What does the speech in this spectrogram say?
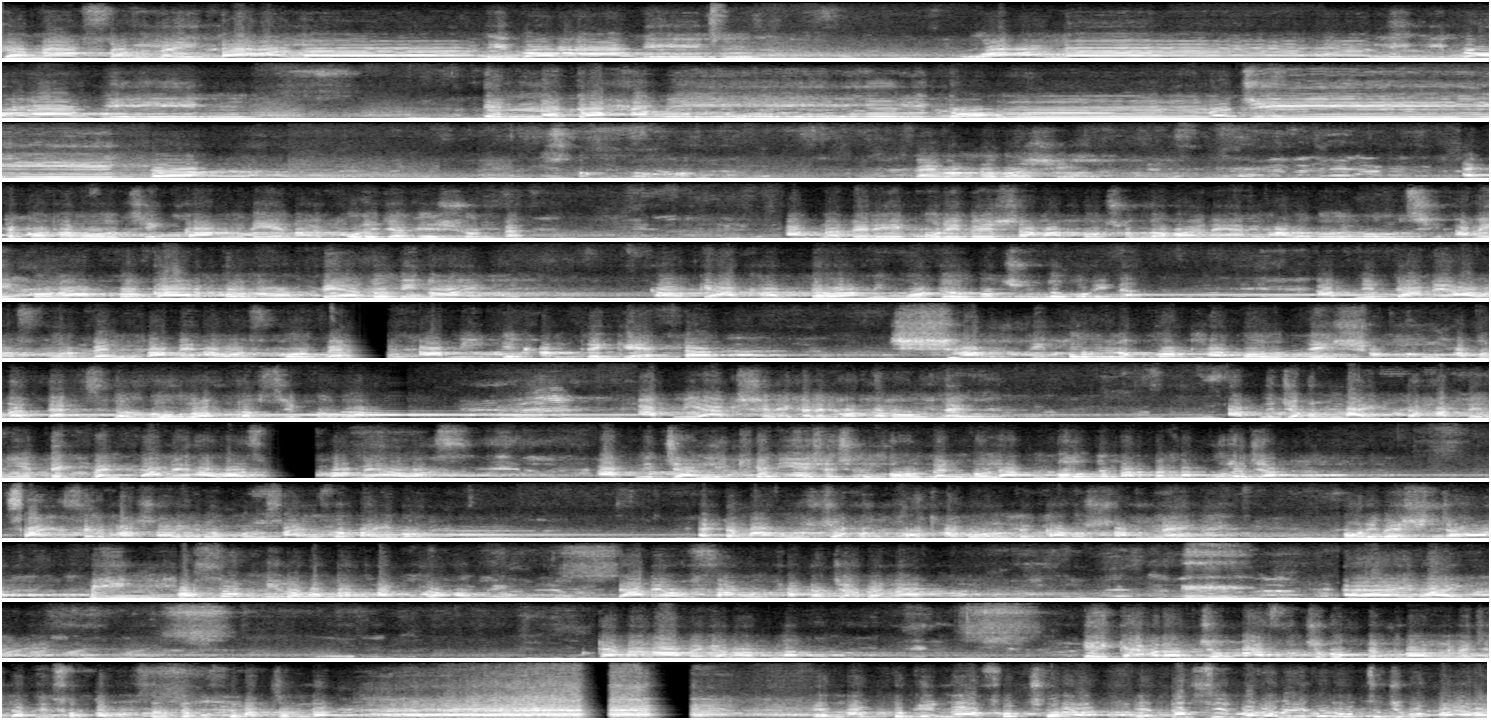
كما صليت على إبراهيم وعلى آل إبراهيم إنك حميد مجيد গাইবান্ধাবাসী একটা কথা বলছি কান দিয়ে নয় কলিজা দিয়ে শুনবেন আপনাদের এই পরিবেশ আমার পছন্দ হয় না আমি ভালোভাবে বলছি। আমি কোন প্রকার কোন বেয়াদবি নয়, কাউকে আঘাত দেওয়া আমি মোটেও পছন্দ করি না। আপনি ডানে আওয়াজ করবেন, বামে আওয়াজ করবেন, আমি এখান থেকে একটা শান্তিপূর্ণ কথা বলতে সক্ষম হব না। That is the rule of the programme আপনি অ্যাকশন এখানে কথা বলতেন। আপনি যখন মাইকটা হাতে নিয়ে দেখবেন, ডানে আওয়াজ, বামে আওয়াজ। আপনি যা লিখে নিয়ে এসেছেন বলবেন বলে আপনি বলতে পারবেন না, ভুলে যাবেন। সায়েন্সের ভাষাও এরকম সায়েন্স তো তাই বলে। একটা মানুষ যখন কথা বলবে কারোর সামনে, পরিবেশটা পিন পতন নীরবতা থাকতে হবে। ডানেও সাউন্ড থাকা যাবে না। এই ভাই ক্যামেরা না হবে কেন আপনার? এই ক্যামেরার জন্য আজকে যুবকদের ঢল নেমেছে আপনি কমন সেন্সে বুঝতে পারছেন না? এ নর্তকীর নাচ হচ্ছে না এ নাচের প্রোগ্রামে রেকর্ড হচ্ছে যুবক ভাইয়ারা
